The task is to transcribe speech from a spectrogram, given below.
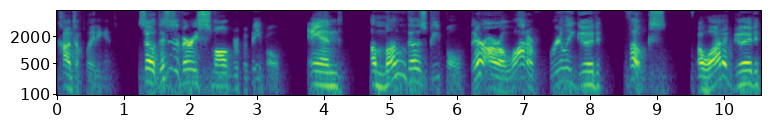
contemplating it. So, this is a very small group of people. And among those people, there are a lot of really good folks a lot of good,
